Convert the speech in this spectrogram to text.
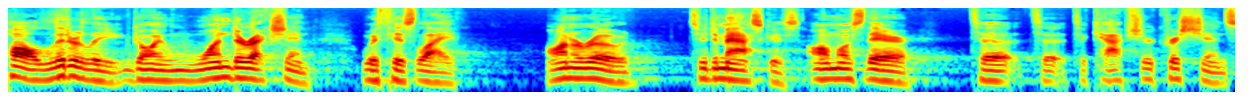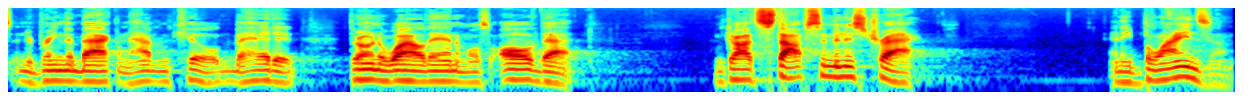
Paul literally going one direction with his life on a road to Damascus, almost there to, to, to capture Christians and to bring them back and have them killed, beheaded, thrown to wild animals, all of that. And God stops him in his track and he blinds him.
